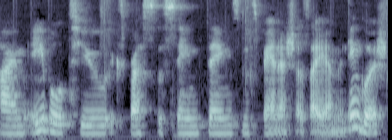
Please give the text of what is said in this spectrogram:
I'm able to express the same things in Spanish as I am in English.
